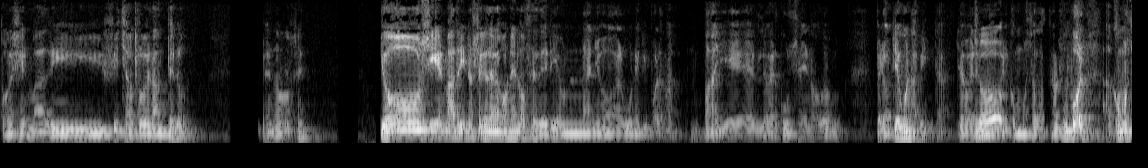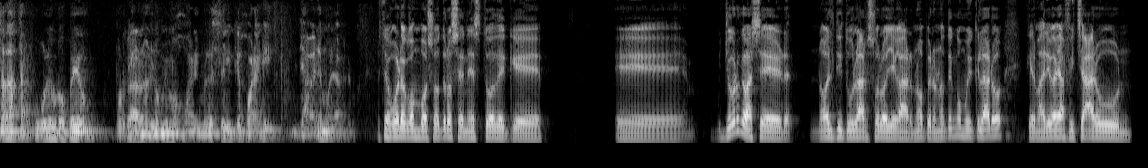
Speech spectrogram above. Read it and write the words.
Porque si el Madrid ficha otro delantero, pues no lo sé. Yo, si el Madrid no se quedara con él, lo cedería un año a algún equipo alemán. Bayern, Leverkusen o Dortmund. Pero tiene buena pinta. Ya veremos Yo- a ver cómo se adapta al fútbol, a cómo se adapta al fútbol europeo, porque Claro. no es lo mismo jugar en Brasil que jugar aquí. Ya veremos, ya veremos. Estoy de acuerdo con vosotros en esto de que eh, yo creo que va a ser no el titular solo llegar, ¿no? Pero no tengo muy claro que el Madrid vaya a fichar un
